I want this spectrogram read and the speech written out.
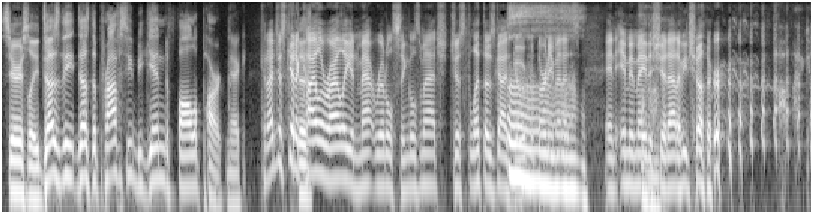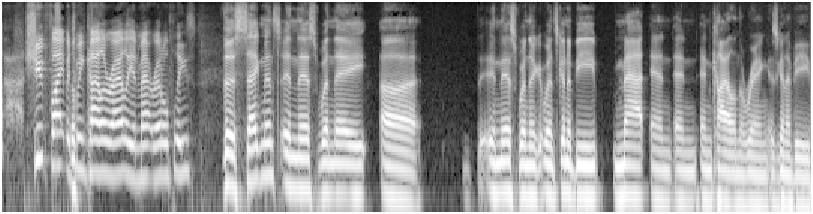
seriously. Does the does the prophecy begin to fall apart, Nick? Can I just get a Does- Kyle O'Reilly and Matt Riddle singles match? Just let those guys go for 30 minutes and MMA the shit out of each other. oh my god! Shoot fight between Kyle O'Reilly and Matt Riddle, please. The segments in this when they uh in this when they when it's going to be Matt and and and Kyle in the ring is going to be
